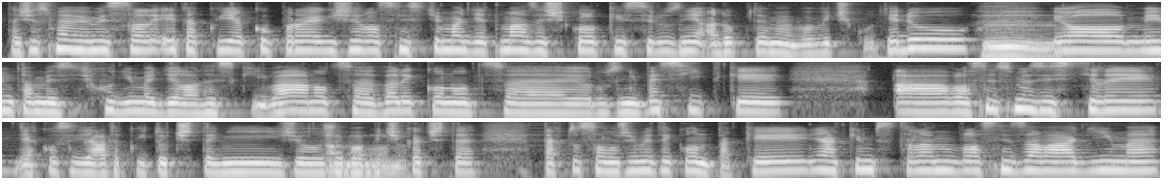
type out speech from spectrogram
takže jsme vymysleli i takový jako projekt, že vlastně s těma dětma ze školky si různě adoptujeme babičku, dědu, hmm. jo, my jim tam chodíme dělat hezký Vánoce, Velikonoce, různé besídky a vlastně jsme zjistili, jako se dělá takový to čtení, že, jo, že babička čte, tak to samozřejmě ty taky nějakým stylem vlastně zavádíme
